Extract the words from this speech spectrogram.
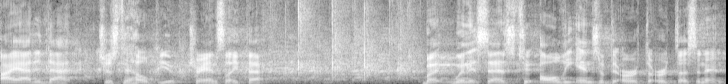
I added that just to help you translate that. But when it says to all the ends of the earth, the earth doesn't end.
